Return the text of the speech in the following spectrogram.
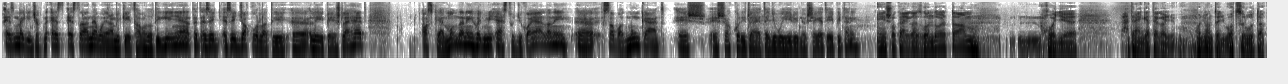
ez megint csak, ez, ez talán nem olyan, ami kétharmadot igényel, tehát ez egy, ez egy gyakorlati uh, lépés lehet azt kell mondani, hogy mi ezt tudjuk ajánlani, szabad munkát, és, és akkor itt lehet egy új hírügynökséget építeni. Én sokáig azt gondoltam, hogy hát rengeteg, hogy mondta, hogy ott szorultak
